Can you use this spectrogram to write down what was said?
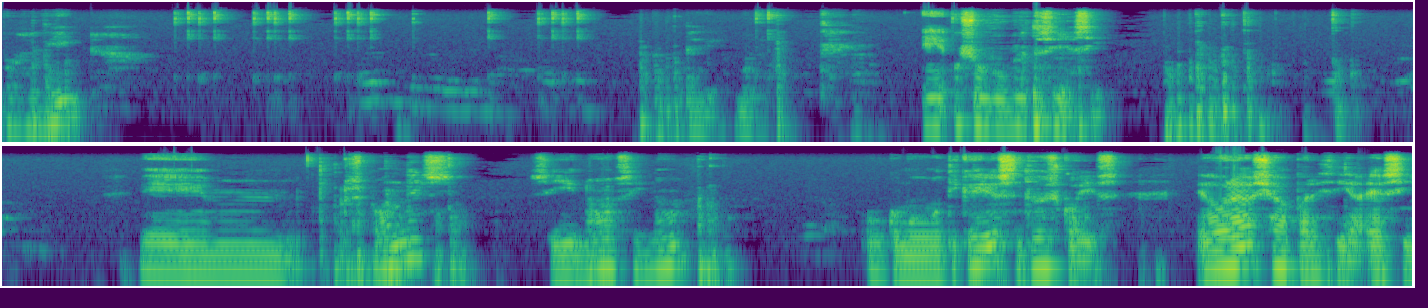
pues, aquí. Aquí bueno eh, o completo sería así. Eh, respondes sí, no sí, no. ou como botiqueiras, entón escolles. E agora xa aparecía, e si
